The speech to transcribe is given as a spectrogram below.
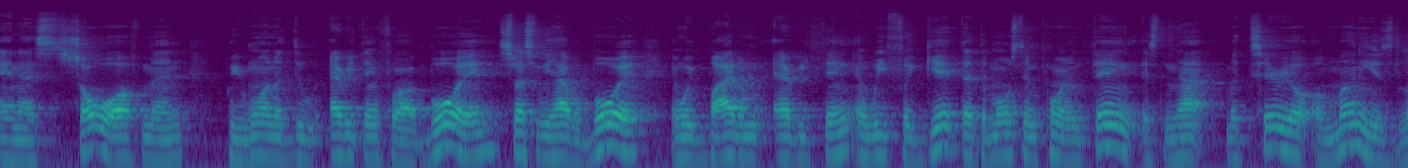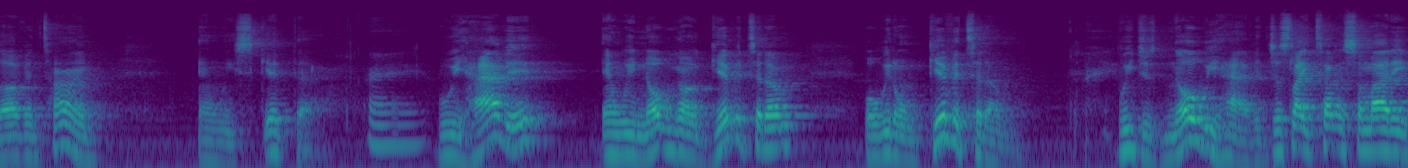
and as show off men, we want to do everything for our boy, especially we have a boy, and we buy them everything, and we forget that the most important thing is not material or money, is love and time, and we skip that Right. we have it and we know we're gonna give it to them, but we don't give it to them. Right. We just know we have it. Just like telling somebody,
